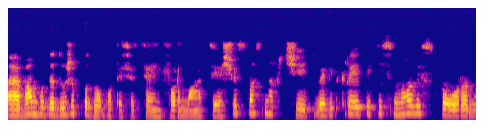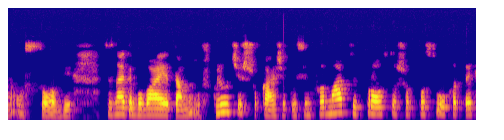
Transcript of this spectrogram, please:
е, вам буде дуже подобатися ця інформація, щось вас навчить, ви відкриєте якісь нові сторони у собі. Це, знаєте, буває там включиш, шукаєш якусь інформацію, просто щоб послухати,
